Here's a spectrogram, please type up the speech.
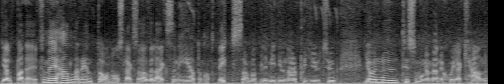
hjälpa dig. För mig handlar det inte om någon slags överlägsenhet, om att växa, om att bli miljonär på Youtube. Jag vill nå ut till så många människor jag kan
